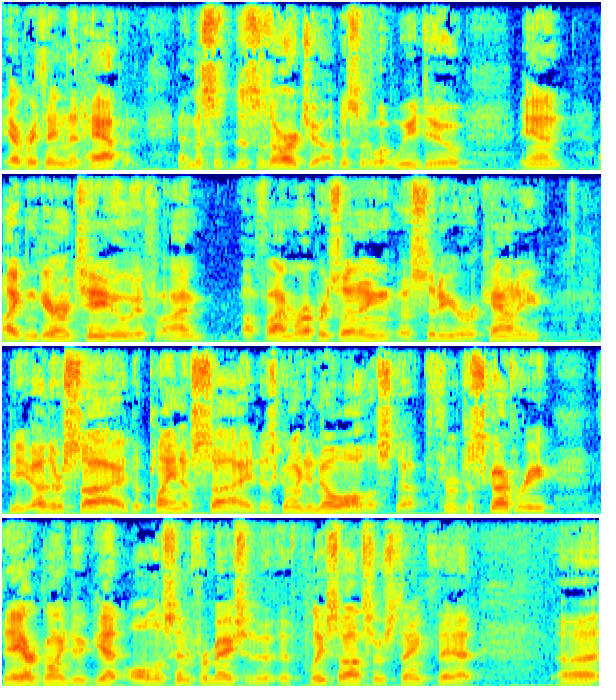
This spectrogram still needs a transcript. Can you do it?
everything that happened. And this is this is our job. This is what we do. And I can guarantee you if I'm if I'm representing a city or a county, the other side, the plaintiff side, is going to know all this stuff. Through discovery, they are going to get all this information. If police officers think that, uh,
